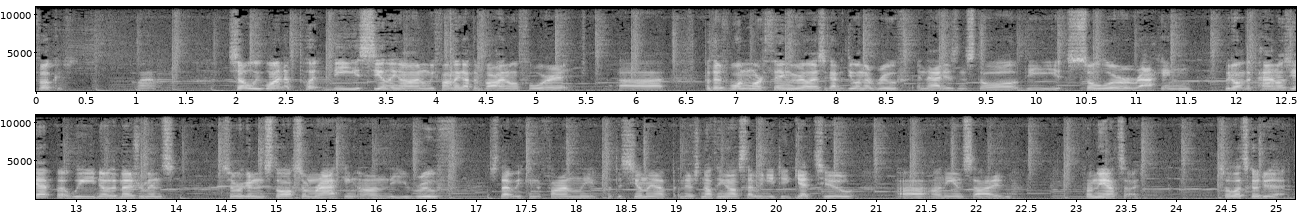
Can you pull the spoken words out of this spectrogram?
focused. Wow. So we want to put the ceiling on. We finally got the vinyl for it. Uh, but there's one more thing we realized I got to do on the roof, and that is install the solar racking. We don't have the panels yet, but we know the measurements. So we're going to install some racking on the roof so that we can finally put the ceiling up, and there's nothing else that we need to get to uh, on the inside from the outside. So let's go do that.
